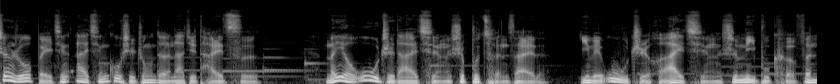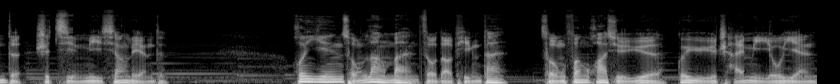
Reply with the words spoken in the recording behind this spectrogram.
正如《北京爱情故事》中的那句台词：“没有物质的爱情是不存在的，因为物质和爱情是密不可分的，是紧密相连的。”婚姻从浪漫走到平淡，从风花雪月归于柴米油盐，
